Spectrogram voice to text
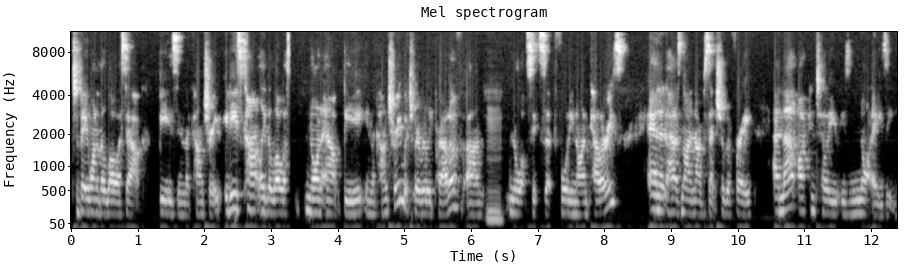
to be one of the lowest alc beers in the country it is currently the lowest non-alc beer in the country which we're really proud of um, mm. Nort sits at 49 calories and it has 99% sugar free and that I can tell you is not easy.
